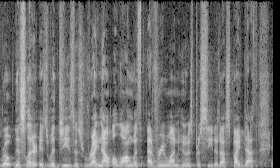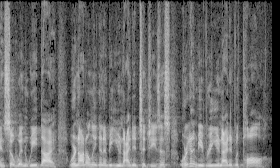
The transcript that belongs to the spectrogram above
wrote this letter is with Jesus right now, along with everyone who has preceded us by death. And so when we die, we're not only going to be united to Jesus, we're going to be reunited with Paul.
